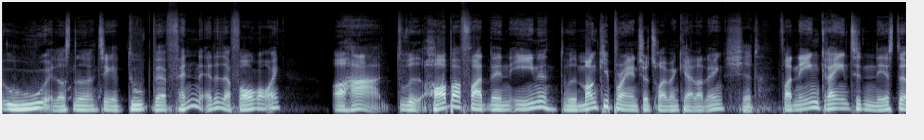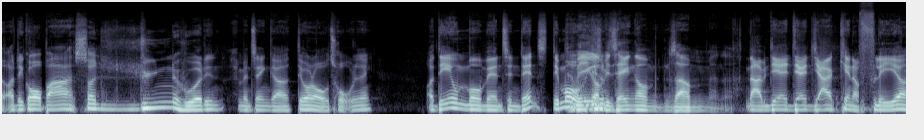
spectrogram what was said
uge eller sådan noget. Jeg tænker, du, hvad fanden er det, der foregår, ikke? Og har, du ved, hopper fra den ene, du ved, monkey brancher, tror jeg, man kalder det, ikke? Shit. Fra den ene gren til den næste, og det går bare så lynende hurtigt, at man tænker, det var da utroligt, ikke? Og det er må være en tendens. Det må Jeg ved ikke, om ligesom- vi tænker om den samme, men... uh, Nej, men det er, jeg, jeg kender flere.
